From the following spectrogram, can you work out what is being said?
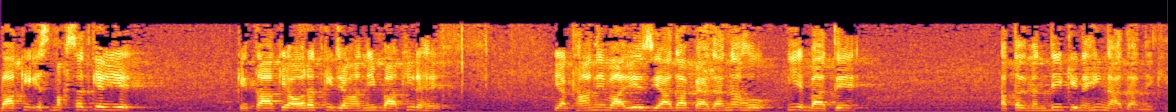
باقی اس مقصد کے لیے کہ تاکہ عورت کی جوانی باقی رہے یا کھانے والے زیادہ پیدا نہ ہو یہ باتیں عقل مندی کی نہیں نادانی کی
